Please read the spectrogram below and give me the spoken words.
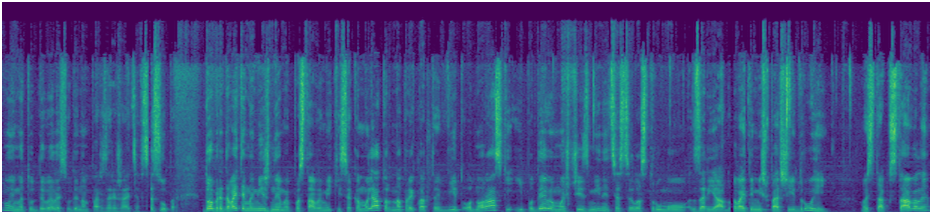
Ну і ми тут дивились, 1 ампер заряджається. Все супер. Добре, давайте ми між ними поставимо якийсь акумулятор, наприклад, від одноразки, і подивимося, чи зміниться сила струму заряду. Давайте між перший і другий. Ось так вставили.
